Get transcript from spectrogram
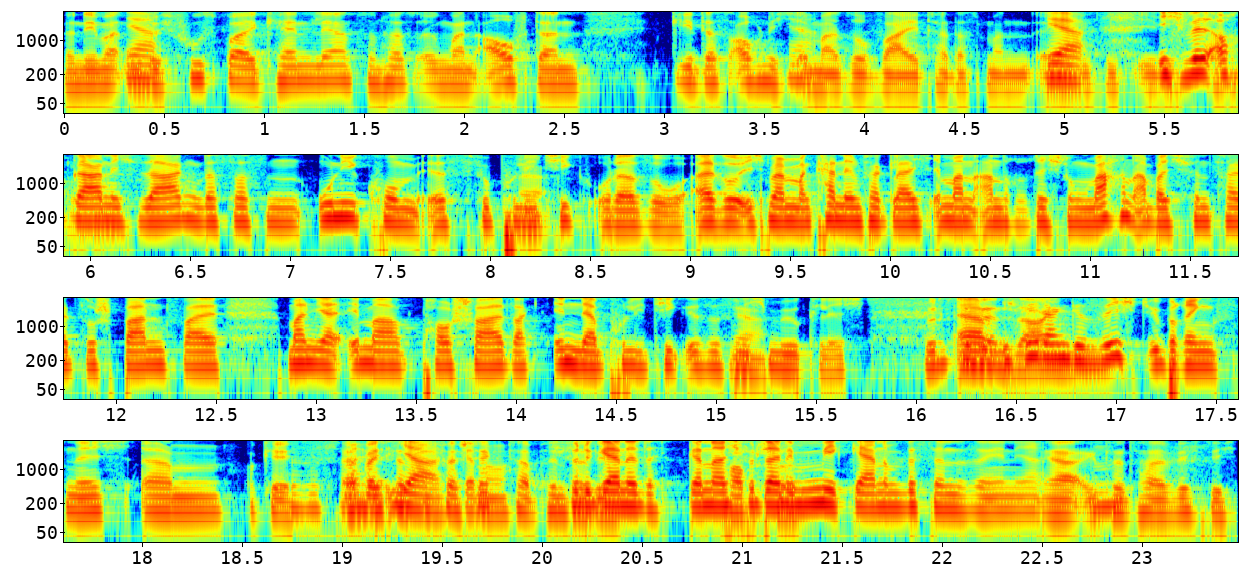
Wenn du jemanden ja. durch Fußball kennenlernst und hörst irgendwann auf, dann geht das auch nicht ja. immer so weiter, dass man irgendwie ja. sich Ich will auch gar nicht sagen, dass das ein Unikum ist für Politik ja. oder so. Also ich meine, man kann den Vergleich immer in andere Richtungen machen, aber ich finde es halt so spannend, weil man ja immer pauschal sagt, in der Politik ist es nicht möglich. Ähm, ich sehe dein Gesicht übrigens nicht. Ähm, okay, das ist, weil, weil ich das so versteckt genau. habe. Ich würde gerne, genau, ich würde deine Mimik gerne ein bisschen sehen, ja. Ja, mhm. total wichtig.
